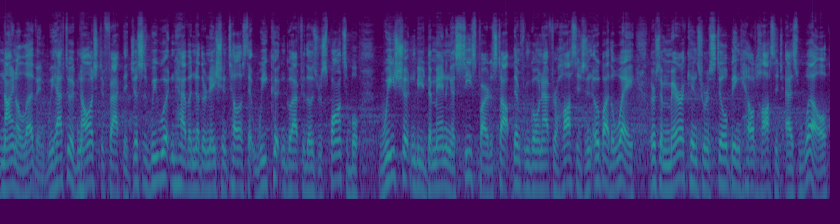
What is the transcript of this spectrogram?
9 11. We have to acknowledge the fact that just as we wouldn't have another nation tell us that we couldn't go after those responsible, we shouldn't be demanding a ceasefire to stop them from going after hostages. And oh, by the way, there's American Americans who are still being held hostage as well.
